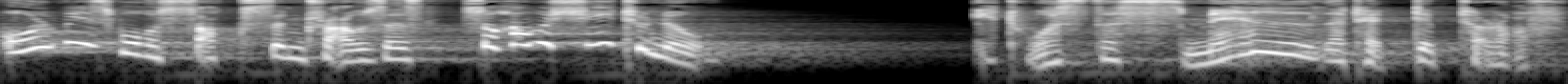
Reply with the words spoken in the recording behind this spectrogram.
always wore socks and trousers, so how was she to know? It was the smell that had tipped her off.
